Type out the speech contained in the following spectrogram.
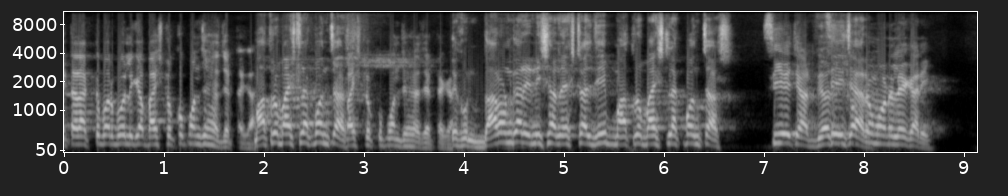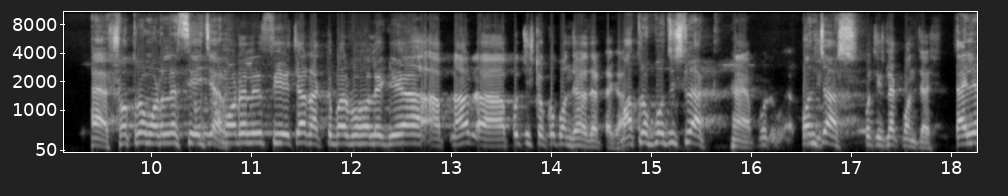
এটা রাখতে পারব হলে গিয়া বাইশ লক্ষ পঞ্চাশ হাজার টাকা। মাত্র বাইশ লাখ পঞ্চাশ। বাইশ লক্ষ পঞ্চাশ হাজার টাকা। দেখুন দারুণ গাড়ি নিশান এক্সটাইল জিপ মাত্র বাইশ লাখ পঞ্চাশ। সিএচআর দুই হাজার মডেলের গাড়ি। হ্যাঁ সতেরো মডেলের সিএইচআর মডেলের সিএচআর রাখতে পারব হলে গিয়া আপনার পঁচিশ লক্ষ পঞ্চাশ হাজার টাকা। মাত্র পঁচিশ লাখ। হ্যাঁ পঞ্চাশ। পঁচিশ লাখ পঞ্চাশ। চাইলে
